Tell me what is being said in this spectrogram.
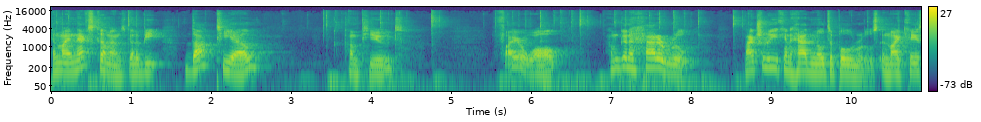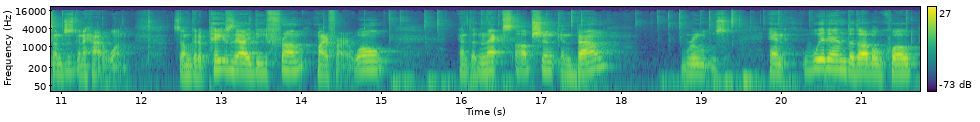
And my next command is going to be doctl compute firewall. I'm going to add a rule. Actually, you can add multiple rules. In my case, I'm just going to add one. So I'm going to paste the ID from my firewall. And the next option inbound rules. And within the double quote,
